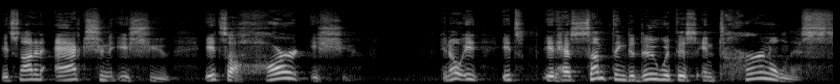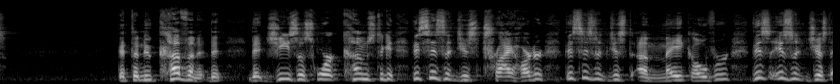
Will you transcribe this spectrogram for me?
It's not an action issue. It's a heart issue. You know, it, it's, it has something to do with this internalness that the new covenant, that, that Jesus' work comes together. This isn't just try harder. This isn't just a makeover. This isn't just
